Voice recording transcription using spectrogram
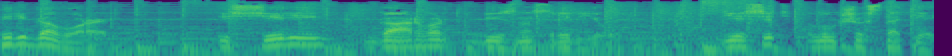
Переговоры. Из серии Гарвард Бизнес Ревью. 10 лучших статей.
